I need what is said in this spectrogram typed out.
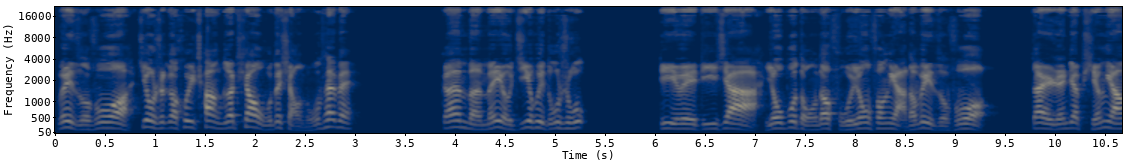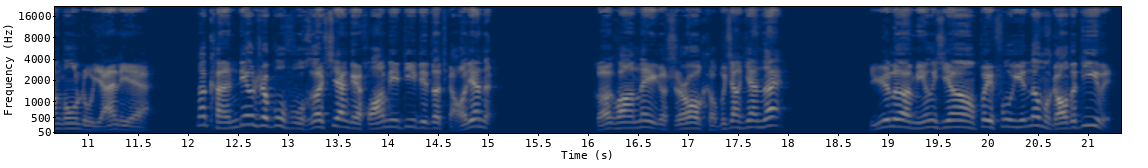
卫子夫就是个会唱歌跳舞的小奴才呗，根本没有机会读书，地位低下又不懂得附庸风雅的卫子夫，在人家平阳公主眼里，那肯定是不符合献给皇帝弟弟的条件的。何况那个时候可不像现在，娱乐明星被赋予那么高的地位，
